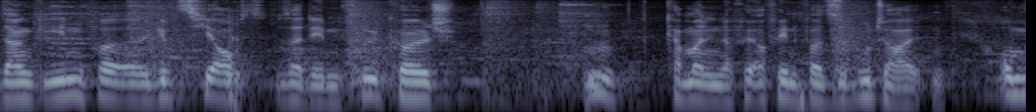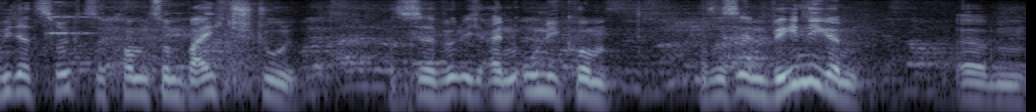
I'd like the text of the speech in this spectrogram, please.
Dank ihnen gibt es hier auch seitdem Frühkölsch. Kann man ihnen dafür auf jeden Fall zugutehalten. Um wieder zurückzukommen zum Beichtstuhl. Das ist ja wirklich ein Unikum. Das ist in wenigen, ähm,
